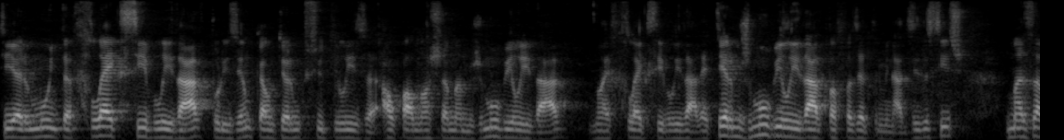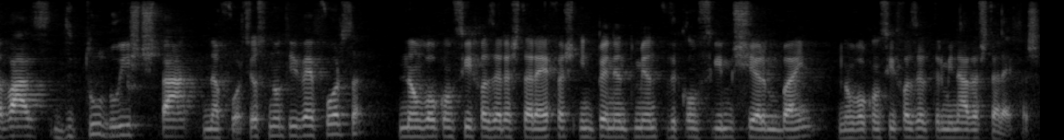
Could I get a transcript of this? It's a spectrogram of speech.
ter muita flexibilidade, por exemplo, que é um termo que se utiliza ao qual nós chamamos mobilidade, não é flexibilidade, é termos mobilidade para fazer determinados exercícios, mas a base de tudo isto está na força. Eu, se não tiver força, não vou conseguir fazer as tarefas, independentemente de conseguir mexer-me bem, não vou conseguir fazer determinadas tarefas.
